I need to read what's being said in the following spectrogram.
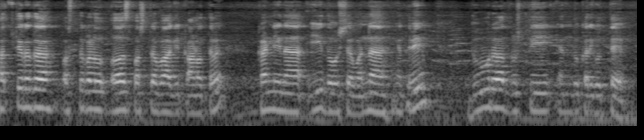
ಹತ್ತಿರದ ವಸ್ತುಗಳು ಅಸ್ಪಷ್ಟವಾಗಿ ಕಾಣುತ್ತವೆ. ಕಣ್ಣಿನ ಈ ದೋಷವನ್ನು ಎಂತೀವಿ, ದೂರದೃಷ್ಟಿ ಎಂದು ಕರೆಯುತ್ತೇವೆ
